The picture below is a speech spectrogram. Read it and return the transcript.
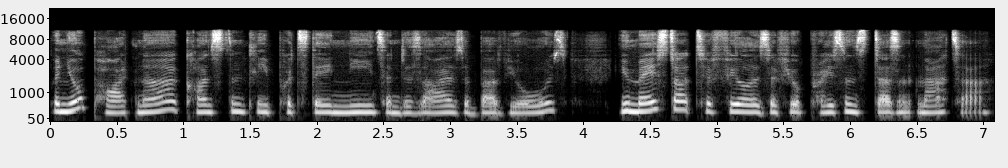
When your partner constantly puts their needs and desires above yours, you may start to feel as if your presence doesn't matter.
